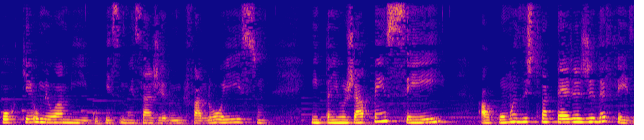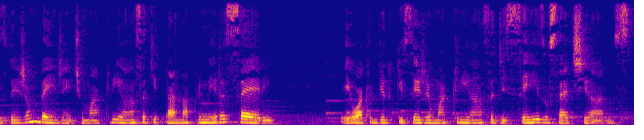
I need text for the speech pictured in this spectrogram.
porque o meu amigo, esse mensageiro me falou isso, então eu já pensei algumas estratégias de defesa. Vejam bem, gente, uma criança que está na primeira série. Eu acredito que seja uma criança de 6 ou 7 anos.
